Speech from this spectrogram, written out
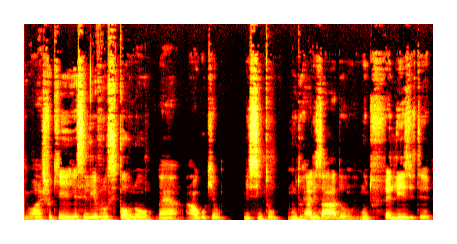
Eu acho que esse livro se tornou né, algo que eu me sinto muito realizado, muito feliz de ter,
